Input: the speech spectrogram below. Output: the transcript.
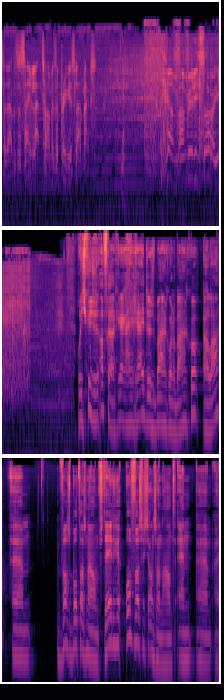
so that was the same lap time as the previous lap, Max. Yeah, I'm, I'm really sorry. Goed, je kunt je dus afvragen, kijk, hij rijdt dus baanrecord naar baanrecord, Allah. Um, was Bottas nou aan het verdedigen of was er iets anders aan de hand? En ehm, eh,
